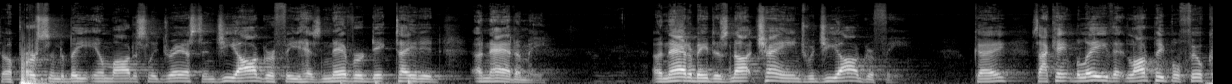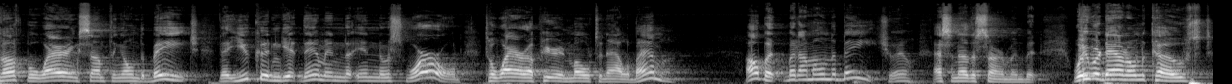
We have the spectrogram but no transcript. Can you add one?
a person to be immodestly dressed, and geography has never dictated anatomy anatomy does not change with geography. Okay? So I can't believe that a lot of people feel comfortable wearing something on the beach that you couldn't get them in, the, in this world to wear up here in Moulton, Alabama. Oh, but, but I'm on the beach. Well, that's another sermon. But we were down on the coast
